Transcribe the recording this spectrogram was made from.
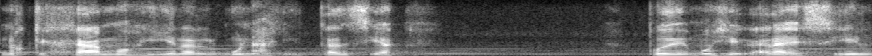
nos quejamos y en algunas instancias podemos llegar a decir,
